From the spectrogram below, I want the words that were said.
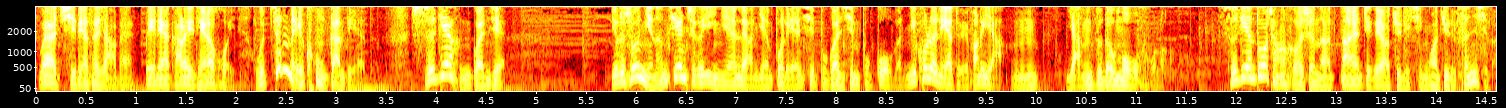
晚上七点才下班，白天开了一天的会，我真没空干别的。时间很关键，有的时候你能坚持个一年两年不联系、不关心、不过问，你可能连对方的样样子都模糊了。时间多长合适呢？当然，这个要具体情况具体分析了。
